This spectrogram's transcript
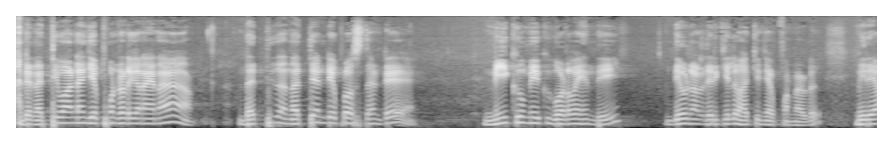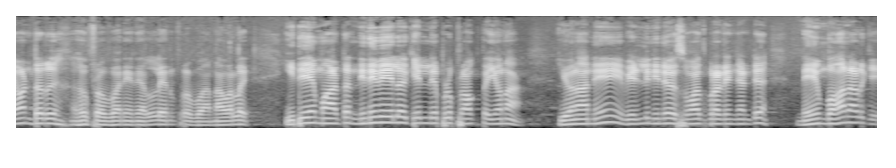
అంటే నత్తివాడిని అని చెప్పుకుంటాడు కానీ ఆయన నత్తి నత్తి అంటే ఎప్పుడు వస్తుందంటే మీకు మీకు గొడవైంది దేవుడు నా దగ్గరికి వెళ్ళి వాక్యం చెప్పన్నాడు మీరేమంటారు? "ఓ ప్రభా నేను వెళ్ళలేను ప్రభా నా వల్ల ఇదే మాట నినివేలోకి వెళ్ళినప్పుడు ప్రవక్త యోనా యోనాని వెళ్ళి నినివే స్వాత ప్రకటించంటే నేను బాగున్నాడికి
